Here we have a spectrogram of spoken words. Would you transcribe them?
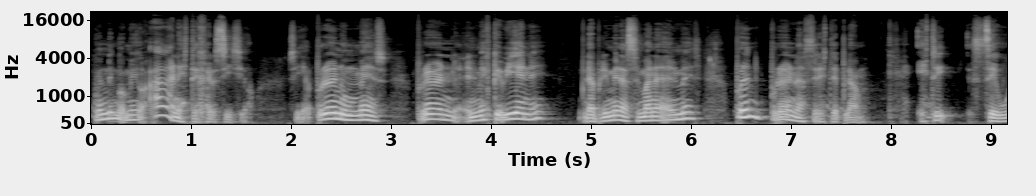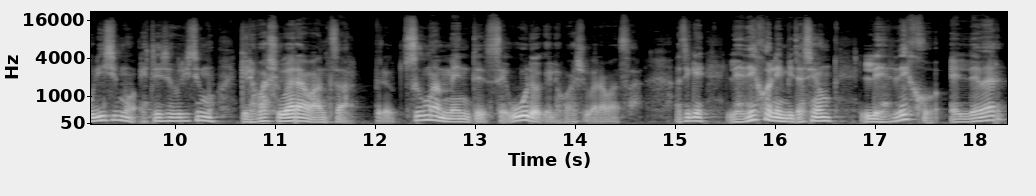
Cuenten conmigo, hagan este ejercicio. ¿sí? Prueben un mes, prueben el mes que viene, la primera semana del mes, prueben, prueben hacer este plan. Estoy segurísimo, estoy segurísimo que los va a ayudar a avanzar pero sumamente seguro que los va a ayudar a avanzar. Así que les dejo la invitación, les dejo el deber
